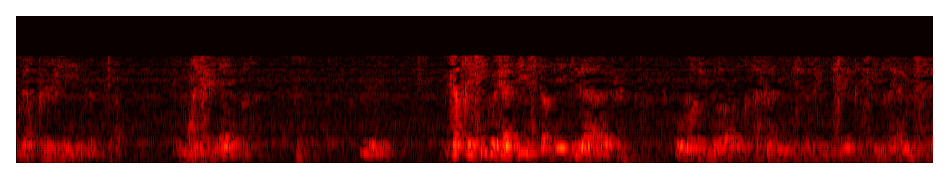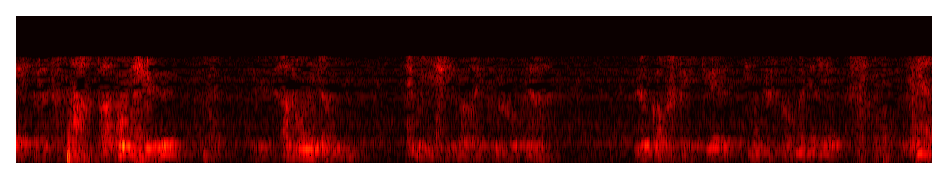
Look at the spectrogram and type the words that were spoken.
couleur plus vive, moins funèbre. J'apprécie que jadis, dans les villages, au moment du mort, la famille se réunissait et suivrait à une fête, un repas copieux, abondant. Mort est toujours là, le corps spirituel et non plus le corps matériel. Eh bien,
